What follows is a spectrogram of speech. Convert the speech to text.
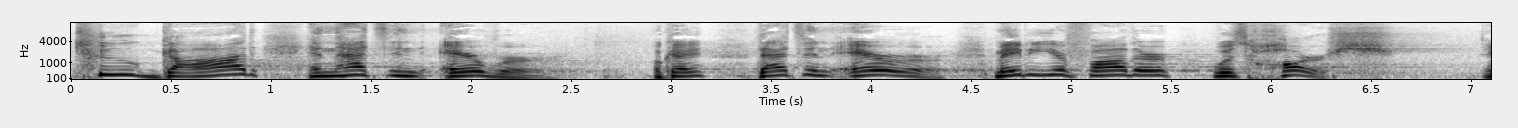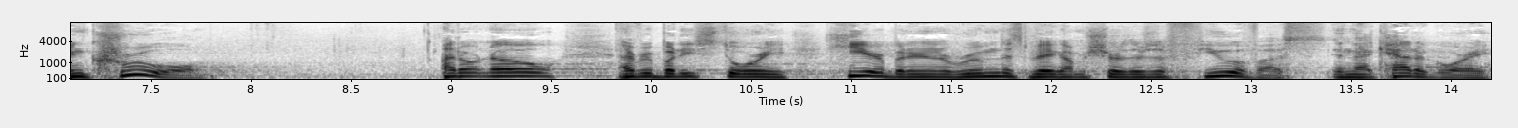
to God, and that's an error. Okay? That's an error. Maybe your father was harsh and cruel. I don't know everybody's story here, but in a room this big, I'm sure there's a few of us in that category.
